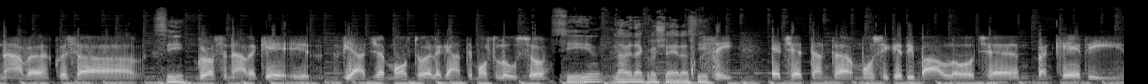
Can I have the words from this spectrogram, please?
nave, questa grossa nave che eh, viaggia molto elegante, molto lusso. Sì, nave da crociera, sì. Sì, e c'è tanta musica di ballo, c'è banchetti,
